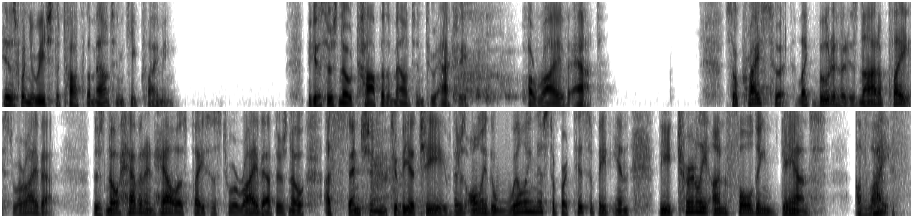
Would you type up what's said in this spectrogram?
is when you reach the top of the mountain, keep climbing. Because there's no top of the mountain to actually arrive at. So Christhood, like Buddhahood, is not a place to arrive at. There's no heaven and hell as places to arrive at. There's no ascension to be achieved. There's only the willingness to participate in the eternally unfolding dance of life.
